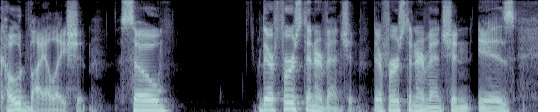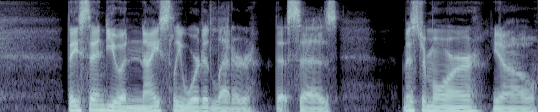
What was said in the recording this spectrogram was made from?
code violation. So their first intervention, their first intervention is they send you a nicely worded letter that says, Mr. Moore, you know,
